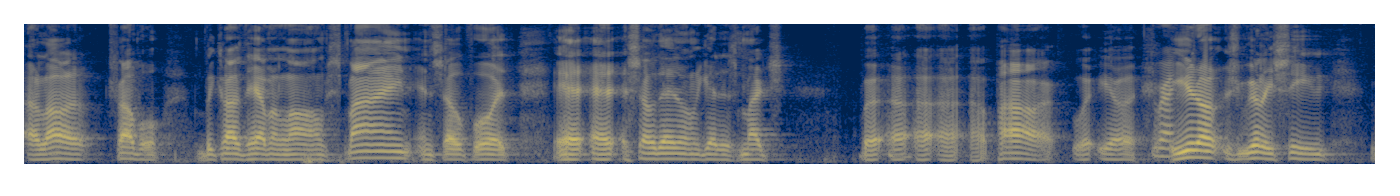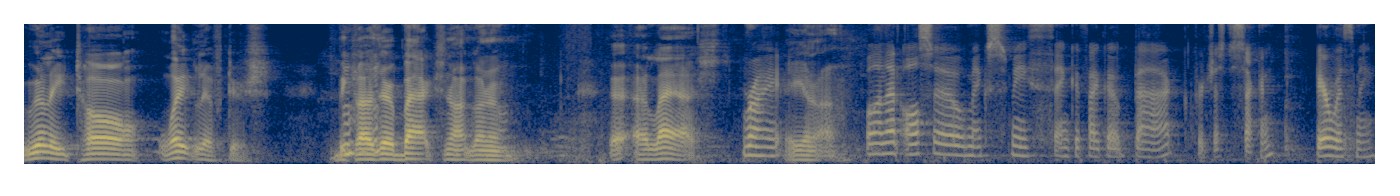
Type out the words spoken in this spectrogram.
a lot of trouble because they have a long spine and so forth, and, and so they don't get as much uh, uh, uh, power. You, know. Right. you don't really see really tall weightlifters because their back's not going to uh, last, right. you know. Well, and that also makes me think if I go back for just a second, bear with me,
